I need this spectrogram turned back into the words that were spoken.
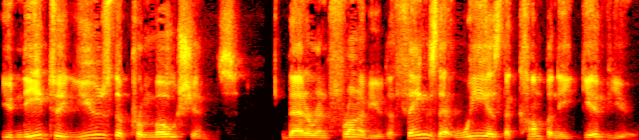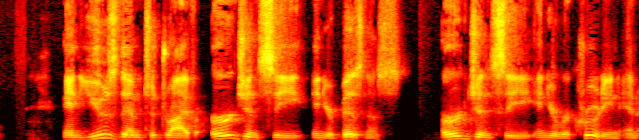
You need to use the promotions that are in front of you, the things that we as the company give you, and use them to drive urgency in your business, urgency in your recruiting and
